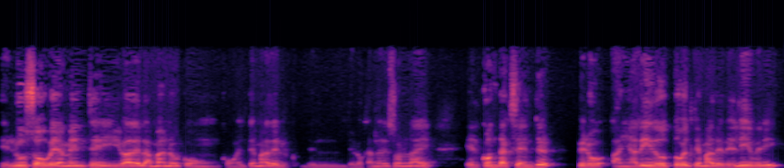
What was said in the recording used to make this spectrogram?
el uso, obviamente, y va de la mano con, el tema de los canales online, el contact center, pero añadido todo el tema de delivery,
